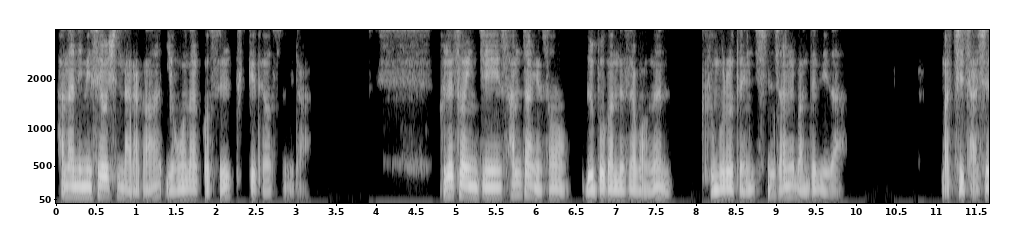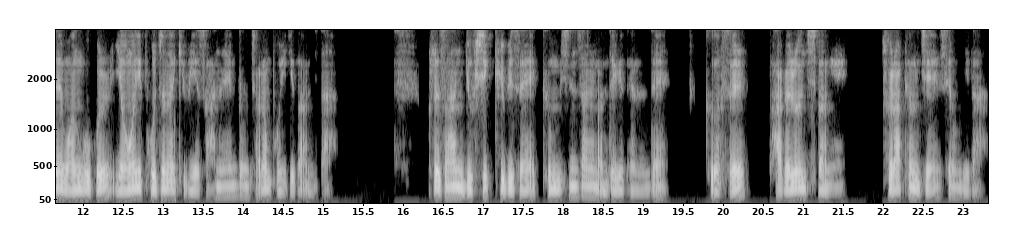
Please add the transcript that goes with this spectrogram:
하나님이 세우신 나라가 영원할 것을 듣게 되었습니다. 그래서인지 3장에서 느부갓네살 왕은 금으로 된 신상을 만듭니다. 마치 자신의 왕국을 영원히 보존하기 위해서 하는 행동처럼 보이기도 합니다. 그래서 한 60규빗의 금 신상을 만들게 되는데 그것을 바벨론 지방의 두라 평지에 세웁니다.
